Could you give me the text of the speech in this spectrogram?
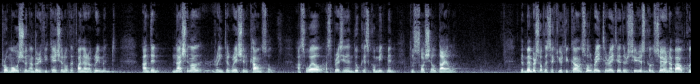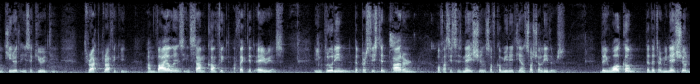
promotion and verification of the final agreement, and the National Reintegration Council, as well as President Duque's commitment to social dialogue. The members of the Security Council reiterated their serious concern about continued insecurity, drug trafficking, and violence in some conflict affected areas, including the persistent pattern of assassinations of community and social leaders. They welcome the determination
